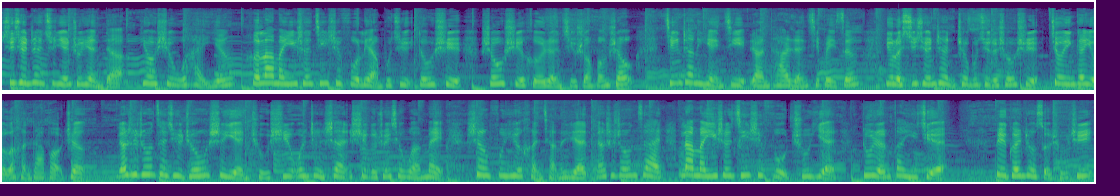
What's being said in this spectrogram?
徐玄振去年主演的《又是吴海英》和《浪漫医生金师傅》两部剧都是收视和人气双丰收，精湛的演技让他人气倍增。有了徐玄振这部剧的收视，就应该有了很大保证。梁世忠在剧中饰演厨师温正善，是个追求完美、胜负欲很强的人。梁世忠在《浪漫医生金师傅》出演都人范一角，被观众所熟知。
